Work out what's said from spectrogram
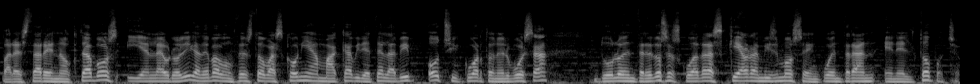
para estar en octavos y en la Euroliga de baloncesto Basconia Maccabi de Tel Aviv 8 y cuarto en el Buesa duelo entre dos escuadras que ahora mismo se encuentran en el top 8.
